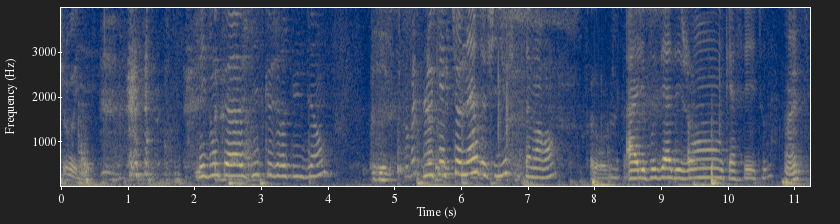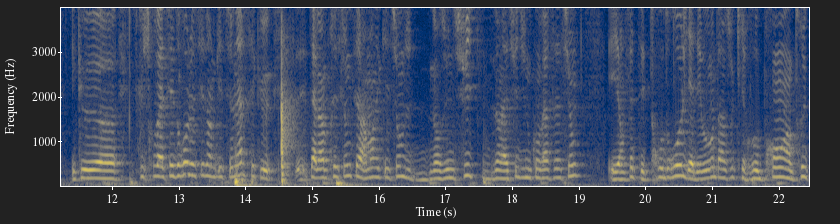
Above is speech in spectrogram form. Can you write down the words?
je voyais. mais donc, euh, je dis ce que j'ai retenu de bien. Le questionnaire de Filiou, je trouve ça marrant. C'est très drôle. À aller poser à des gens au café et tout. Ouais. Et que euh, ce que je trouve assez drôle aussi dans le questionnaire, c'est que t'as l'impression que c'est vraiment des questions de- dans une suite, dans la suite d'une conversation. Et en fait, c'est trop drôle. Il y a des moments, t'as l'impression qu'il reprend un truc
